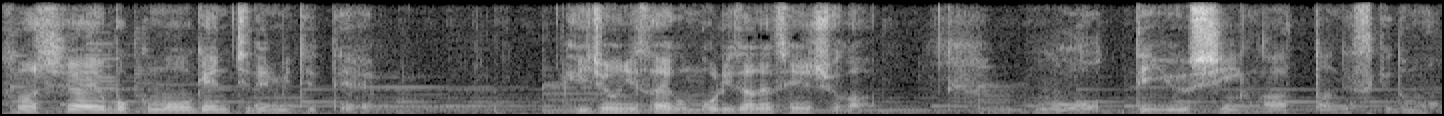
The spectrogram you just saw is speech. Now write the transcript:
その試合僕も現地で見てて、非常に最後森実選手が、うおーっていうシーンがあったんですけども、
